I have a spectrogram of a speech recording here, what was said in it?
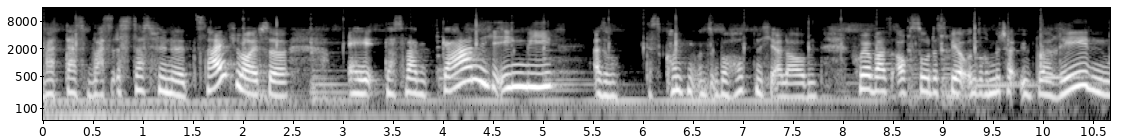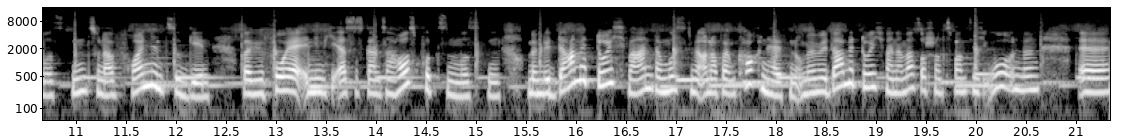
Was, das, was ist das für eine Zeit, Leute? ey, das war gar nicht irgendwie, also das konnten wir uns überhaupt nicht erlauben. Früher war es auch so, dass wir unsere Mütter überreden mussten, zu einer Freundin zu gehen, weil wir vorher nämlich erst das ganze Haus putzen mussten. Und wenn wir damit durch waren, dann mussten wir auch noch beim Kochen helfen. Und wenn wir damit durch waren, dann war es auch schon 20 Uhr und dann äh,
